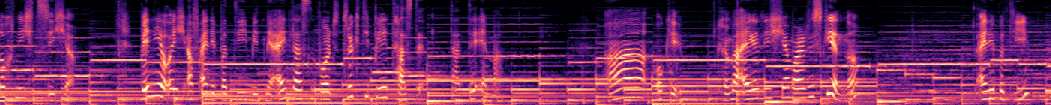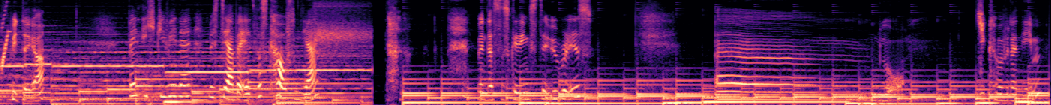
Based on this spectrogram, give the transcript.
noch nicht sicher. Wenn ihr euch auf eine Partie mit mir einlassen wollt, drückt die B-Taste. Tante Emma. Ah, okay. Können wir eigentlich ja mal riskieren, ne? Eine Partie? Bitte, ja. Wenn ich gewinne, müsst ihr aber etwas kaufen, ja? Wenn das das geringste Übel ist. Ähm, jo. Die können wir wieder nehmen.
